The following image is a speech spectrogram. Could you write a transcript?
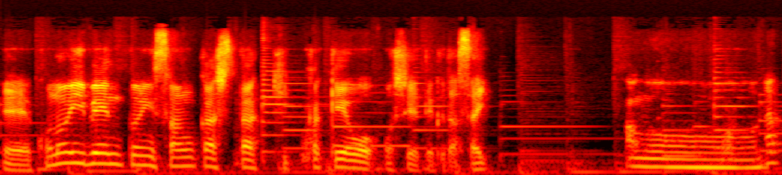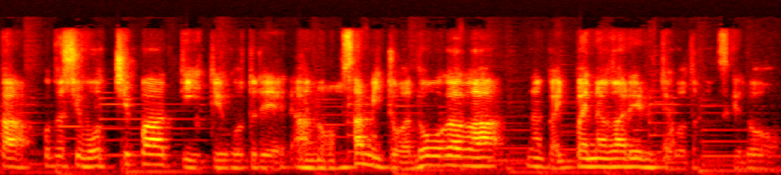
えーこのイベントに参加したきっかけを教えてください。あのーなんか今年ウォッチパーティーということで、あのサミットが動画がなんかいっぱい流れるということなんですけど、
